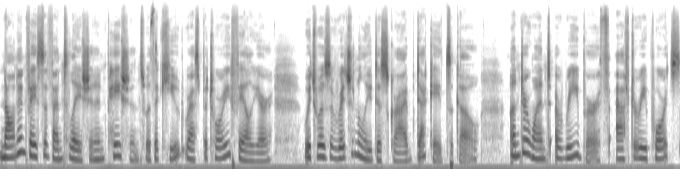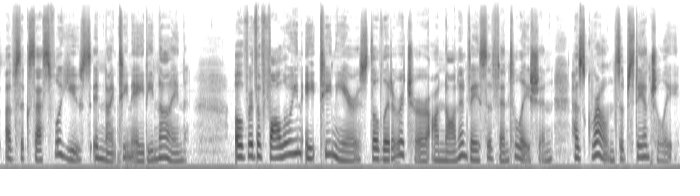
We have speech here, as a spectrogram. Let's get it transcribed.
Non invasive ventilation in patients with acute respiratory failure, which was originally described decades ago, underwent a rebirth after reports of successful use in 1989. Over the following 18 years, the literature on non invasive ventilation has grown substantially.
